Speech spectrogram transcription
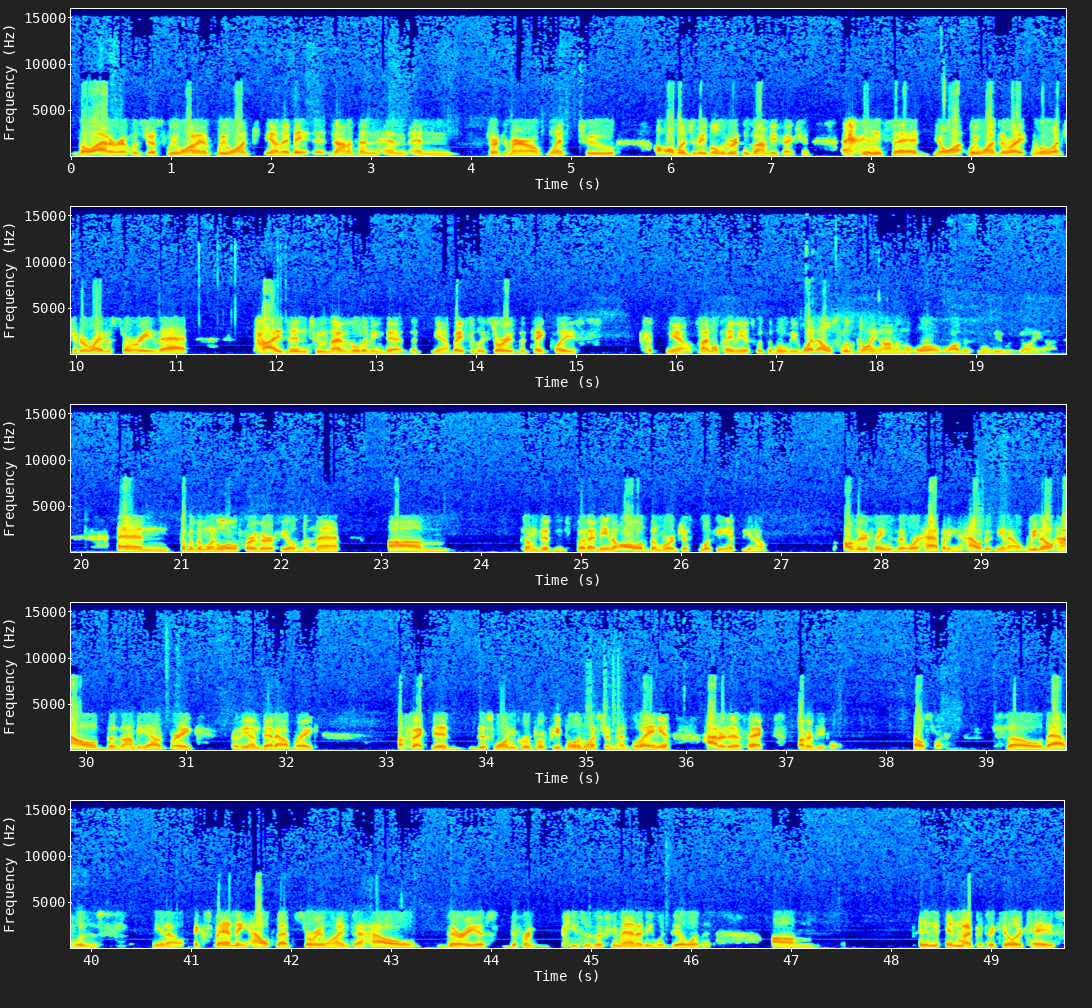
the latter. It was just we want to we want you know they Jonathan and and George Romero went to a whole bunch of people who'd written zombie fiction and said, you know what, we want to write, we want you to write a story that ties into Night of the Living Dead. That you know, basically stories that take place, you know, simultaneous with the movie. What else was going on in the world while this movie was going on? And some of them went a little further afield than that. Um, some didn't, but I mean, all of them were just looking at you know other things that were happening. How did you know? We know how the zombie outbreak or the undead outbreak affected this one group of people in Western Pennsylvania. How did it affect other people elsewhere? So that was, you know, expanding out that storyline to how various different pieces of humanity would deal with it. Um, in in my particular case,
